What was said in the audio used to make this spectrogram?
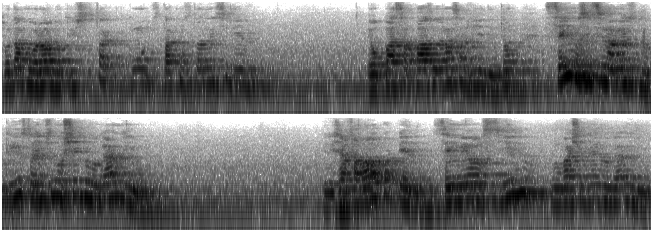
Toda a moral do Cristo está, está constando nesse livro. É o passo a passo da nossa vida. Então, sem os ensinamentos do Cristo, a gente não chega em lugar nenhum. Ele já falava para Pedro: sem meu auxílio não vai chegar em lugar nenhum.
